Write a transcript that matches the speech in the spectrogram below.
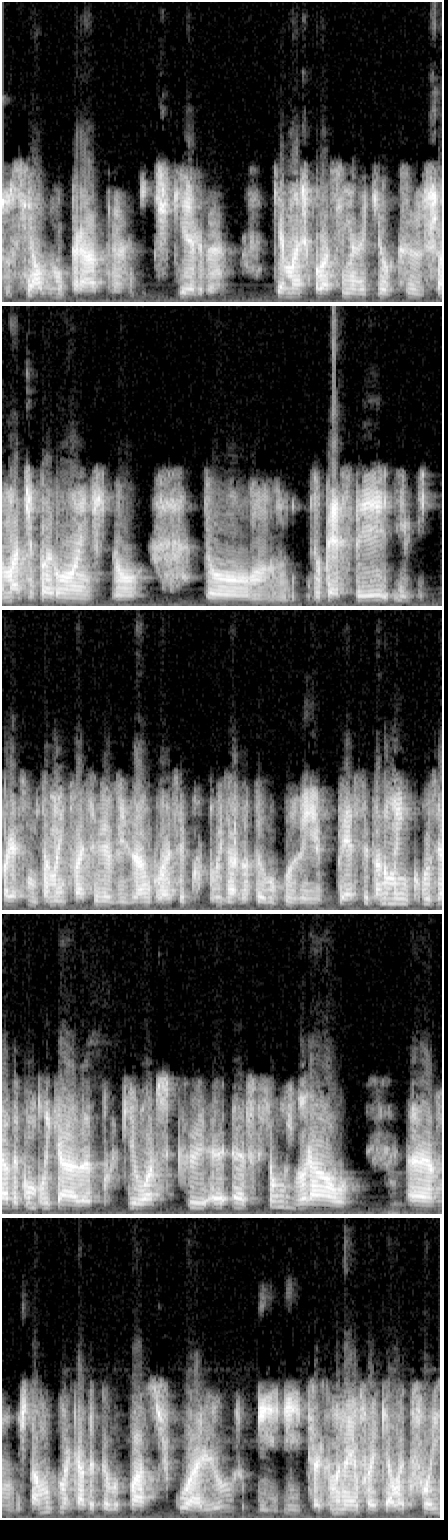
social-democrata e de esquerda, que é mais próxima daquilo que os chamados barões do, do, do PSD e, parece-me também que vai ser a visão que vai ser corporizada pelo Rio. O PSD está numa encruzilhada complicada, porque eu acho que a, a versão liberal um, está muito marcada pelo Passos Coelho e, e, de certa maneira foi aquela que foi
